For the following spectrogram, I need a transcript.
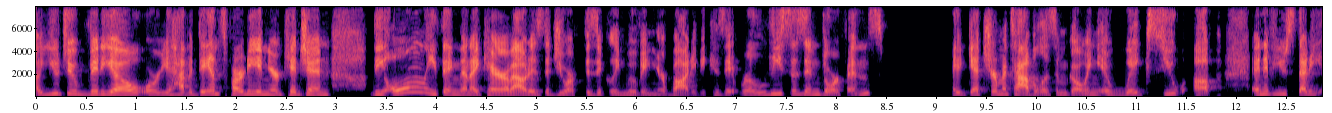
a YouTube video or you have a dance party in your kitchen. The only thing that I care about is that you are physically moving your body because it releases endorphins. It gets your metabolism going. It wakes you up. And if you study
